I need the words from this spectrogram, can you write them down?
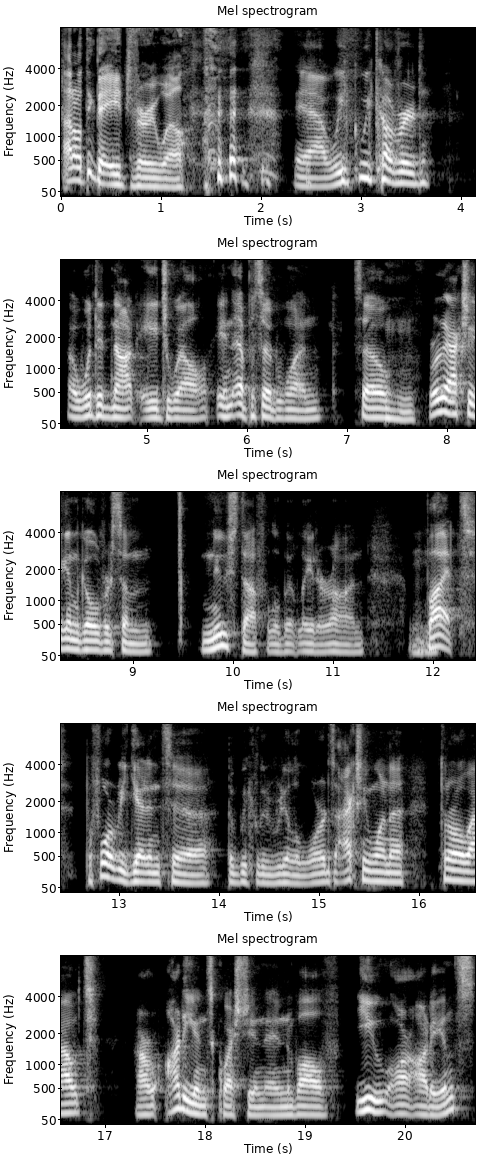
I don't think they age very well. yeah, we we covered uh, what did not age well in episode one, so mm-hmm. we're actually going to go over some new stuff a little bit later on. Mm-hmm. But before we get into the weekly reel awards, I actually want to throw out our audience question and involve you, our audience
